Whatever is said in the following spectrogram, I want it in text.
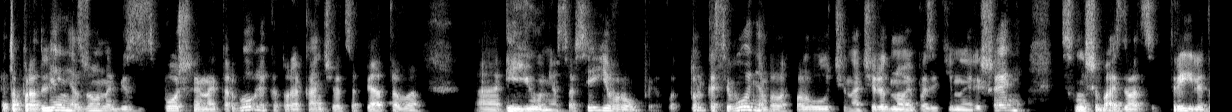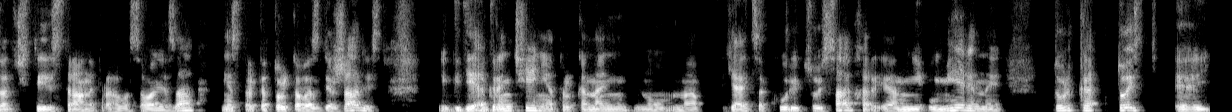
Это продление зоны беспошлиной торговли, которая оканчивается 5 э, июня со всей Европы. Вот только сегодня было получено очередное позитивное решение. Если не ошибаюсь, 23 или 24 страны проголосовали за, несколько только воздержались и где ограничения только на, ну, на яйца, курицу и сахар, и они умеренные. Только, то есть э,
